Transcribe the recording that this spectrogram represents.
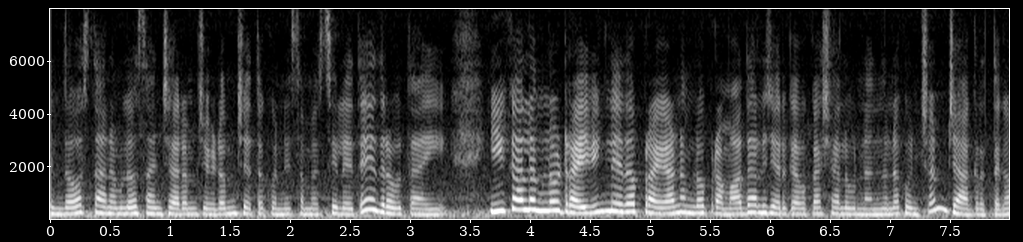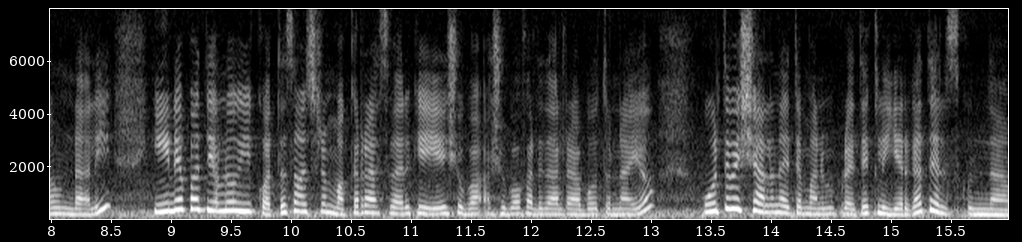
ఎనిమిదవ స్థానంలో సంచారం చేయడం చేత కొన్ని సమస్యలు అయితే ఎదురవుతాయి. ఈ కాలంలో డ్రైవింగ్ లేదా ప్రయాణంలో ప్రమాదాలు జరిగే అవకాశాలు ఉన్నందున కొంచెం జాగ్రత్తగా ఉండాలి. ఈ నేపథ్యంలో ఈ కొత్త సంవత్సరం మకర రాశి వారికి ఏ శుభ అశుభ ఫలితాలు రాబోతున్నాయో? పూర్తి విషయాలను అయితే మనం ఇప్పుడైతే క్లియర్గా తెలుసుకుందాం.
